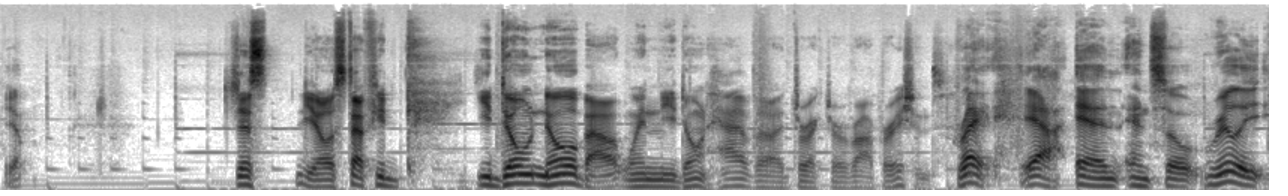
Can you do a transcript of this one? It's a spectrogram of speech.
Yep. just, you know, stuff you you don't know about when you don't have a director of operations. Right. Yeah. And and so really,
